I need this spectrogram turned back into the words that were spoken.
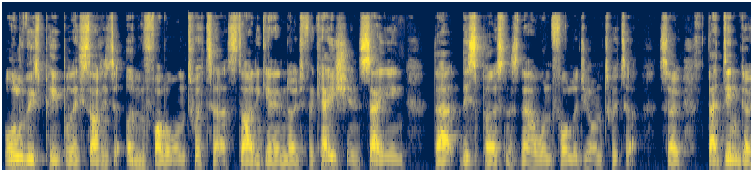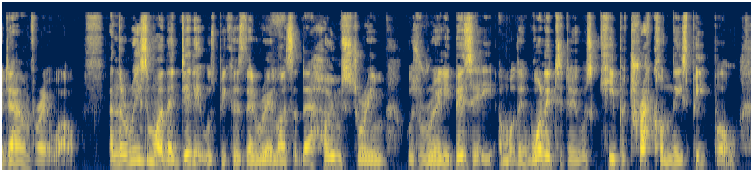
all of these people they started to unfollow on Twitter started getting notifications saying that this person has now unfollowed you on Twitter. So that didn't go down very well. And the reason why they did it was because they realized that their home stream was really busy and what they wanted to do was keep a track on these people.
